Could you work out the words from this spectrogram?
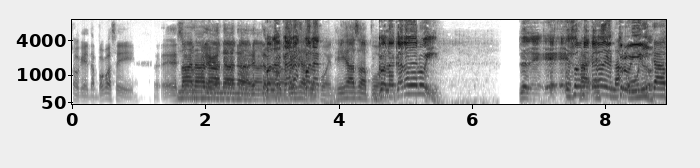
Ok, tampoco así. Eso No, no, no, no, no, este Con la cara- con la-. Con la cara de Luis. Eh, eh, Eso es una cara es la destruida.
